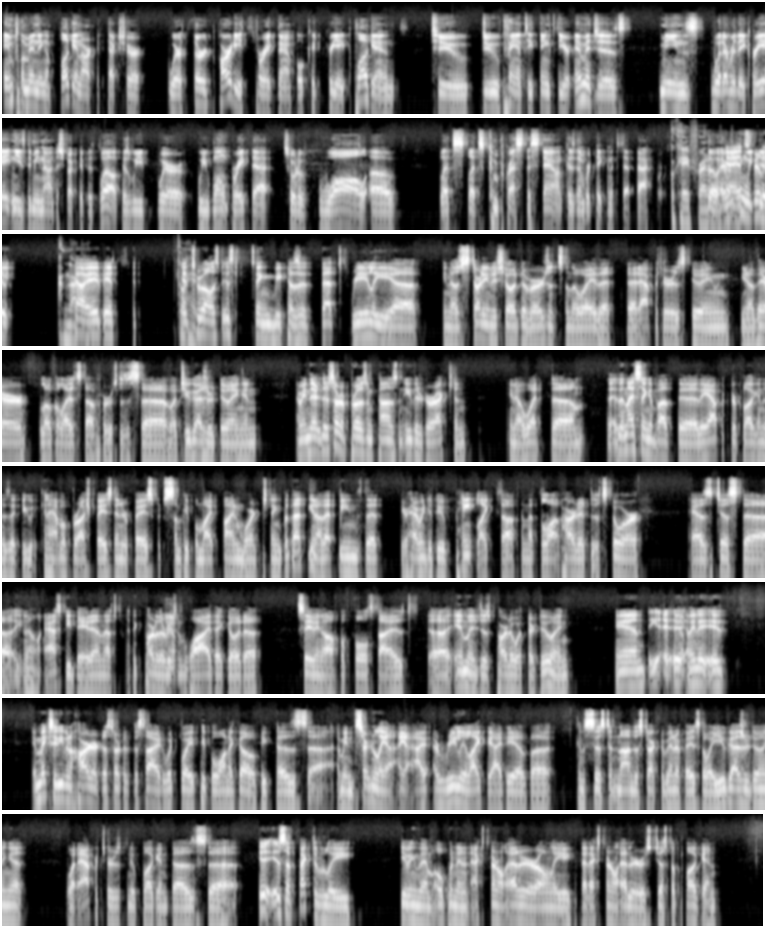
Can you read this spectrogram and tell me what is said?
implementing a plugin architecture where third parties, for example, could create plugins to do fancy things to your images means whatever they create needs to be non-destructive as well because we we're, we won't break that sort of wall of let's let's compress this down because then we're taking a step backward. Okay, Fred. So everything yeah, we really, do. I'm not. No, gonna, it, it, it, it's ahead. real it's interesting because it, that's really uh, you know starting to show a divergence in the way that, that Aperture is doing you know their localized stuff versus uh, what you guys are doing, and I mean there, there's sort of pros and cons in either direction. You know what um, the, the nice thing about the the Aperture plugin is that you can have a brush based interface, which some people might find more interesting, but that you know that means that you're having to do paint like stuff, and that's a lot harder to store as just uh, you know ASCII data, and that's I think part of the reason why they go to saving off a full sized uh, image as part of what they're doing. And it, I mean, it, it makes it even harder to sort of decide which way people want to go because uh, I mean, certainly I, I, really like the idea of a consistent, non-destructive interface the way you guys are doing it. What Aperture's new plugin does uh, is effectively giving them open in an external editor. Only that external editor is just a plugin.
